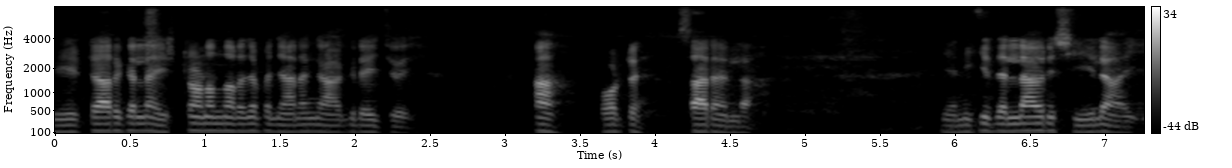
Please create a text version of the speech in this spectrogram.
വീട്ടുകാർക്കെല്ലാം ഇഷ്ടമാണെന്ന് പറഞ്ഞപ്പോൾ ഞാനങ്ങ് ആഗ്രഹിച്ചു പോയി ആ പോട്ടെ സാരമില്ല. എനിക്കിതെല്ലാം ഒരു ശീലമായി.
